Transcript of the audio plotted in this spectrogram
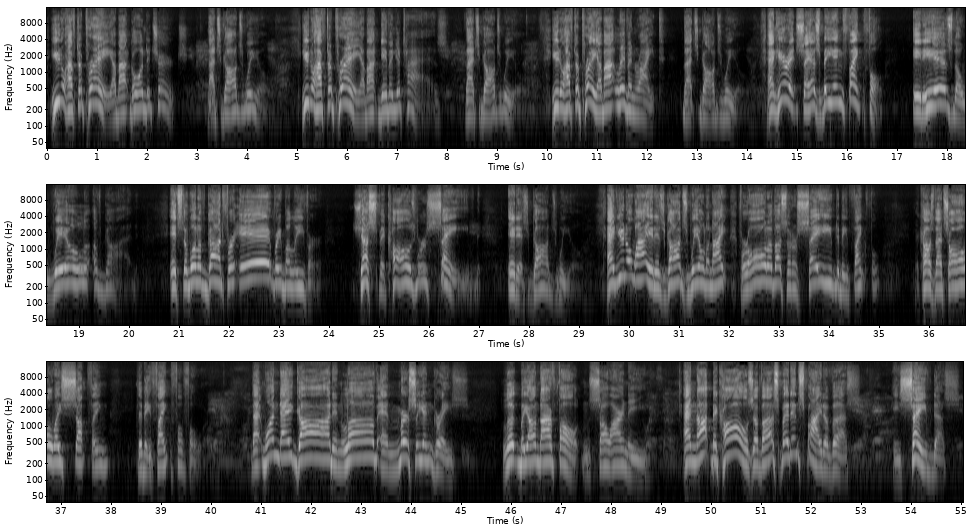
You don't have to pray about going to church, that's God's will. You don't have to pray about giving your tithes, that's God's will. You don't have to pray about living right, that's God's will. And here it says, being thankful. It is the will of God. It's the will of God for every believer. Just because we're saved, it is God's will. And you know why it is God's will tonight for all of us that are saved to be thankful? Because that's always something to be thankful for. That one day God, in love and mercy and grace, looked beyond our fault and saw our need. And not because of us, but in spite of us, He saved us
